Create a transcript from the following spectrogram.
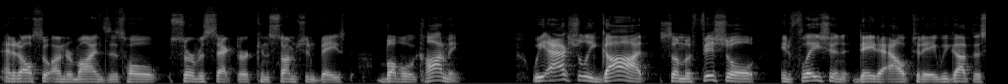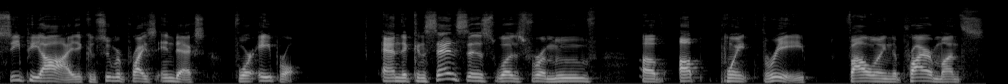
And it also undermines this whole service sector, consumption based bubble economy. We actually got some official inflation data out today. We got the CPI, the Consumer Price Index, for April. And the consensus was for a move of up 0.3 following the prior month's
